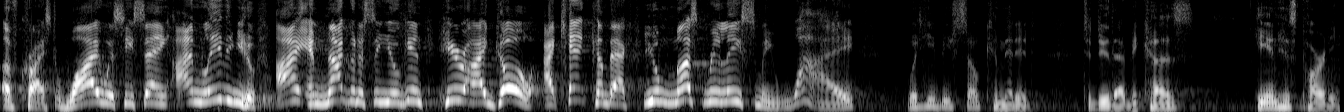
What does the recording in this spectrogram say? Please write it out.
of Christ. Why was he saying, I'm leaving you. I am not going to see you again. Here I go. I can't come back. You must release me. Why would he be so committed to do that? Because he and his party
